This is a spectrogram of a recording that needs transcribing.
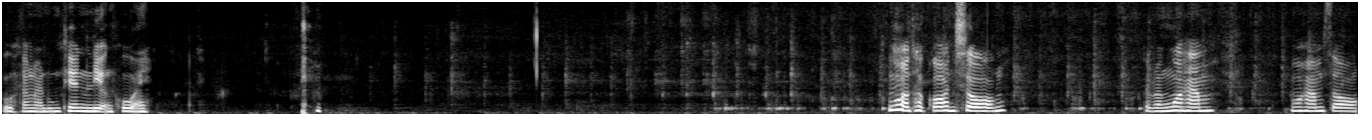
ปูทางนั้นลุงเทนเลี้ยงควายงัวตะกอนสองเป็นว่างัวห้ำงัวห้ำสอง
